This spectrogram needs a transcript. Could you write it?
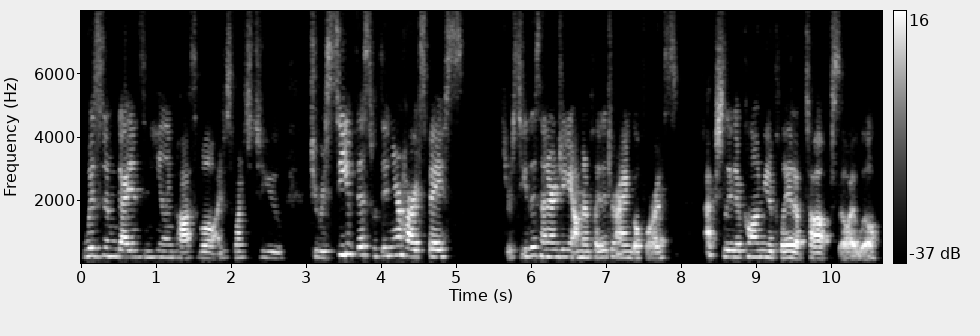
wisdom, guidance, and healing possible, I just want you to, to receive this within your heart space, to receive this energy. I'm going to play the triangle for us. Actually, they're calling me to play it up top, so I will.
